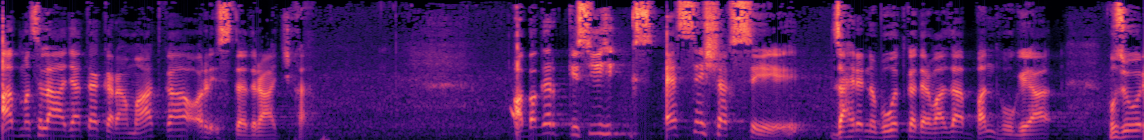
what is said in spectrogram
اب مسئلہ آ جاتا ہے کرامات کا اور استدراج کا۔ اگر کسی ایسے شخص سے ظاہر نبوت کا دروازہ بند ہو گیا، حضور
